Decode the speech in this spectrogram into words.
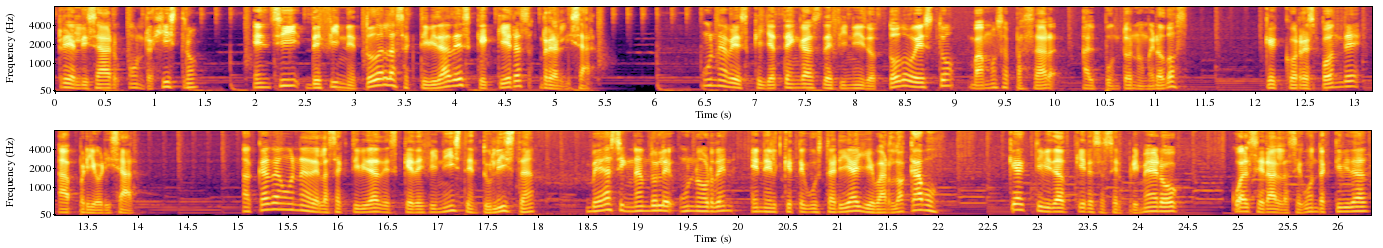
realizar un registro. En sí define todas las actividades que quieras realizar. Una vez que ya tengas definido todo esto, vamos a pasar al punto número 2, que corresponde a priorizar. A cada una de las actividades que definiste en tu lista, ve asignándole un orden en el que te gustaría llevarlo a cabo. ¿Qué actividad quieres hacer primero? Cuál será la segunda actividad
